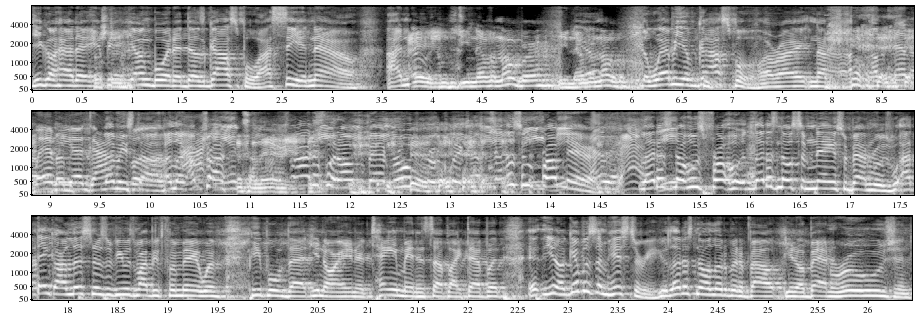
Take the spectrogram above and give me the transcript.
You're gonna have that sure. young boy that does gospel. I see it now. I know. Hey, you never know, bro. You never know. The Webbie of gospel. All right, nah, I'm, the Webbie a gospel. Let me stop. Look, I'm trying. That's hilarious. I'm trying to put on Baton Rouge real quick. Tell us who's from there. Let us know who's from. who- Let us know some names from Baton Rouge. I think our listeners and viewers might be familiar with people that you know are in entertainment and stuff like that. But uh, you know, give us some history. You Let us know a little bit about you know Baton Rouge, and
